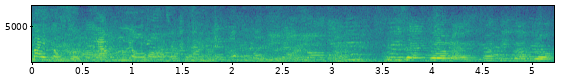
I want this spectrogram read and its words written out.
卖用就加不用哈，第三颗来，看第三颗。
